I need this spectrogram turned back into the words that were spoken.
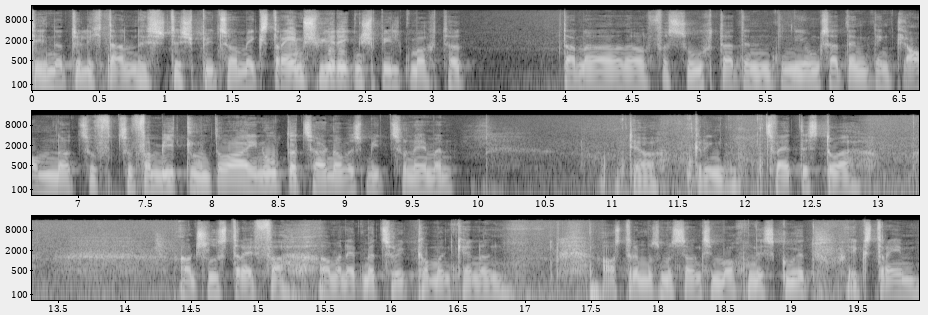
die natürlich dann das, Spiel zu einem extrem schwierigen Spiel gemacht hat dann versucht hat, den, den Jungs auch den, den Glauben noch zu, zu vermitteln, da in Unterzahl noch was mitzunehmen. Und ja, kriegen ein zweites Tor Anschlusstreffer, aber nicht mehr zurückkommen können. Austria muss man sagen, sie machen es gut, extrem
